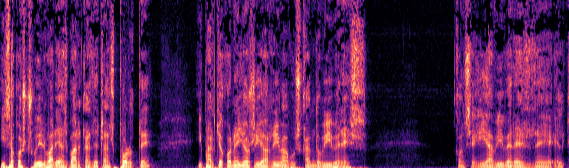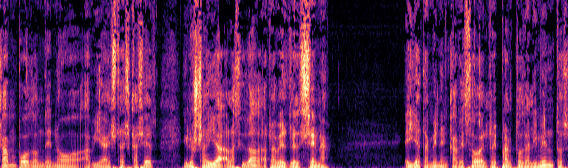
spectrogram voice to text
hizo construir varias barcas de transporte y partió con ellos río arriba buscando víveres. Conseguía víveres del campo donde no había esta escasez y los traía a la ciudad a través del Sena. Ella también encabezó el reparto de alimentos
